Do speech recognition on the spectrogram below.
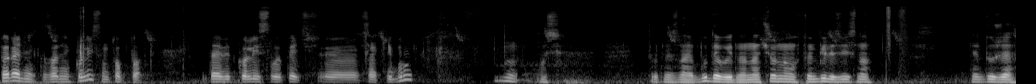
передніх та задніх коліс, ну, тобто де від коліс летить е, всякий бруд. Ну, ось тут не знаю, буде видно. На чорному автомобілі, звісно, не дуже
